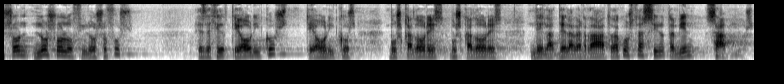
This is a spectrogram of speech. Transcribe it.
son no solo filósofos, es decir, teóricos, teóricos, buscadores, buscadores de la, de la verdad a toda costa, sino también sabios,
